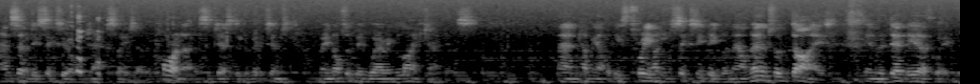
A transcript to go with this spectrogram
and 76-year-old Jack Slater. The coroner has suggested the may not have been wearing life jackets. And coming up, at least 360 people are now known to have died in the deadly earthquake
